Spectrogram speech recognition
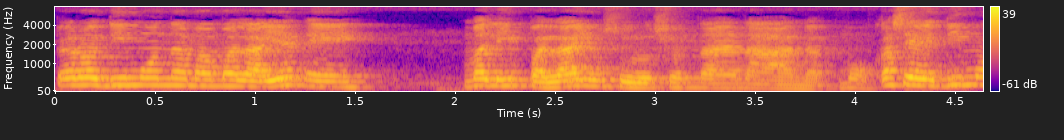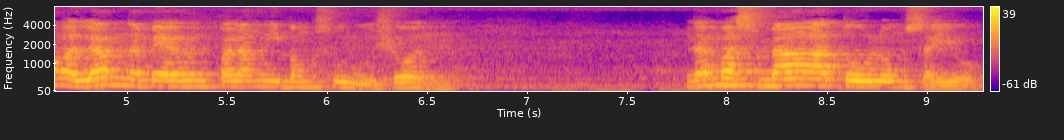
pero di mo namamalayan eh, mali pala yung solusyon na nahanap mo. Kasi di mo alam na meron palang ibang solusyon na mas makakatulong sa'yo.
